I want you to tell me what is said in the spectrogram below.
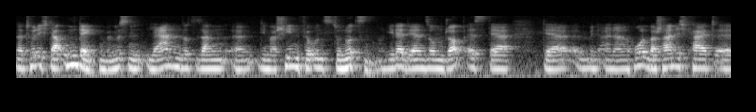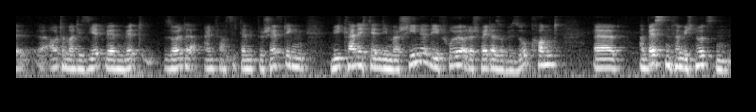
natürlich da umdenken. Wir müssen lernen, sozusagen äh, die Maschinen für uns zu nutzen. Und jeder, der in so einem Job ist, der, der mit einer hohen Wahrscheinlichkeit äh, automatisiert werden wird, sollte einfach sich damit beschäftigen, wie kann ich denn die Maschine, die früher oder später sowieso kommt, äh, am besten für mich nutzen?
